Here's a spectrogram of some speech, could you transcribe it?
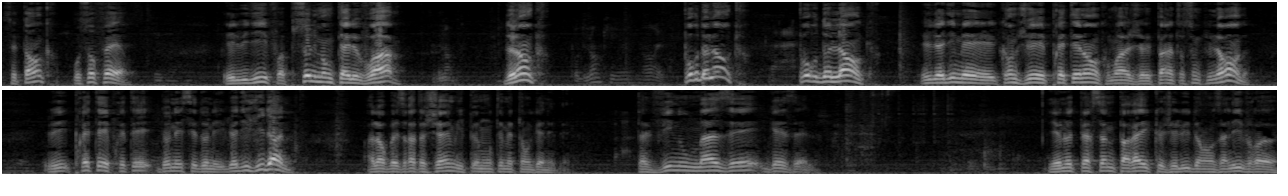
cette encre au sofer. Et il lui dit il faut absolument que tu ailles le voir. De l'encre. Pour de l'encre. Pour de l'encre. Il lui a dit, mais quand je lui ai prêté l'encre, moi, je n'avais pas l'intention qu'il me le rende. Il lui a dit, prêtez, prêtez, donnez, c'est donné. Il lui a dit, je lui donne. Alors, Bezrat Hashem, il peut monter maintenant au Gan Eden. T'as vinu mazé gezel. Il y a une autre personne pareille que j'ai lu dans un livre euh,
